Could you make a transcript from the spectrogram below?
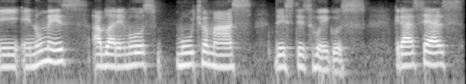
E em um mês hablaremos muito mais destes Juegos. Gracias.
